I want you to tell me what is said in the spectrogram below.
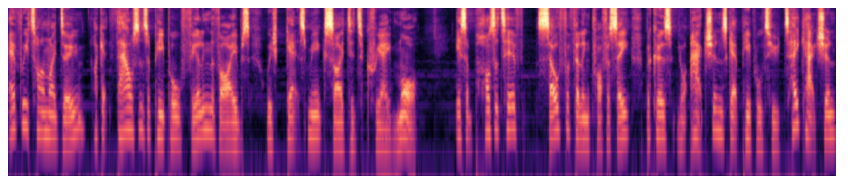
every time I do, I get thousands of people feeling the vibes, which gets me excited to create more. It's a positive, self fulfilling prophecy because your actions get people to take action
